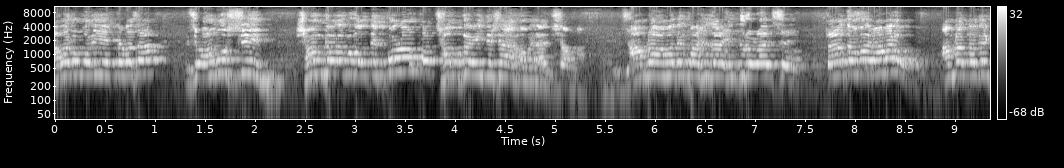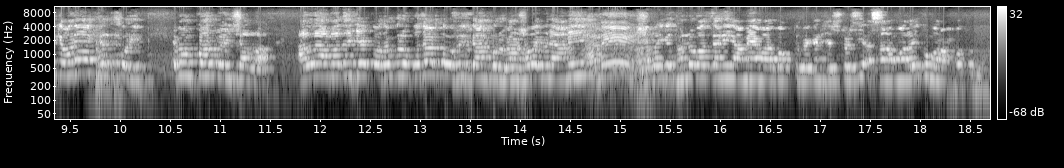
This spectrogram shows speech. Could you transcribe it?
আবারও বলি একটা কথা, যে অমুসলিম সংখ্যালঘু বলতে কোনো শব্দ এই দেশে আর হবে না ইনশাআল্লাহ। আমরা আমাদের পাশে যারা হিন্দুরা রয়েছে, তারা তো আমরা তাদেরকে অনেক হেল্প করি এবং করব ইনশাল্লাহ। আল্লাহ আমাদেরকে কথাগুলো বোঝার তৌফিক দান করুক। আমরা সবাই মিলে আমি সবাইকে ধন্যবাদ জানি আমি আমার বক্তব্য এখানে শেষ করছি। আসসালামু আলাইকুম রহমতুল্লাহ।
